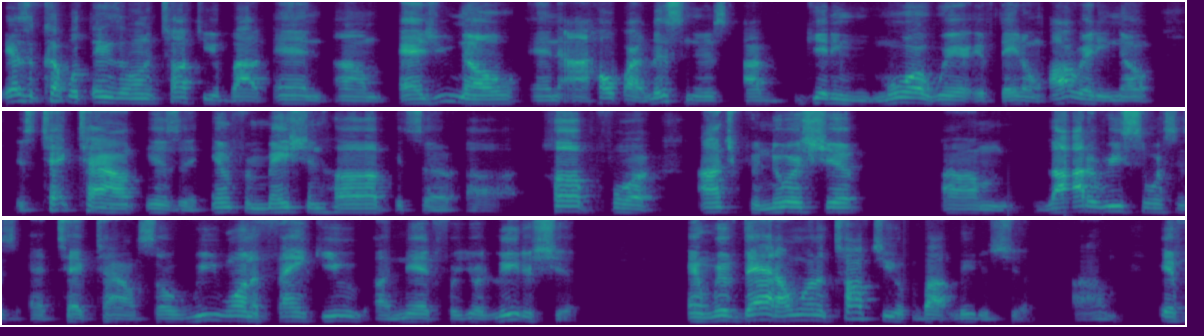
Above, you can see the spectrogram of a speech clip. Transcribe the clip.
there's a couple of things I want to talk to you about. And um, as you know, and I hope our listeners are getting more aware if they don't already know, is TechTown is an information hub. It's a, a hub for entrepreneurship. A um, lot of resources at TechTown. So we want to thank you, uh, Ned, for your leadership. And with that, I want to talk to you about leadership. Um, if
